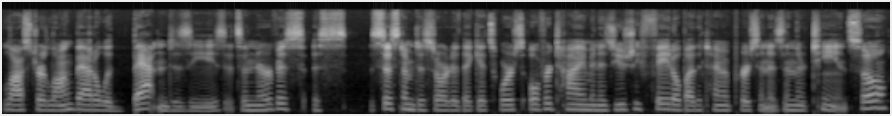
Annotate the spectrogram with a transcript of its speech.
lost her long battle with Batten disease. It's a nervous system disorder that gets worse over time and is usually fatal by the time a person is in their teens. So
